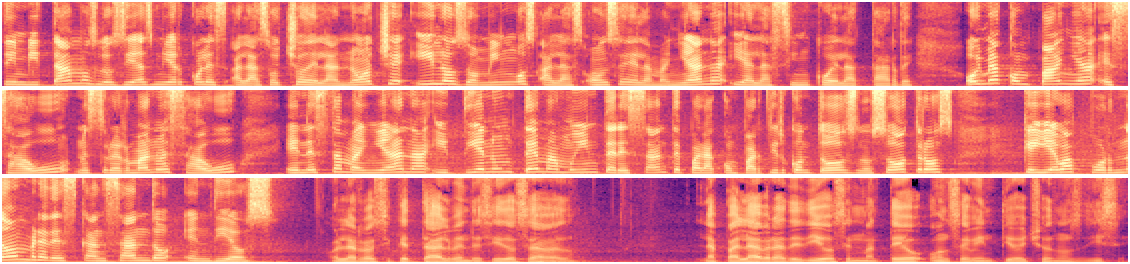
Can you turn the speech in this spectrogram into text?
Te invitamos los días miércoles a las 8 de la noche y los domingos a las 11 de la mañana y a las 5 de la tarde. Hoy me acompaña Esaú, nuestro hermano Esaú, en esta mañana y tiene un tema muy interesante para compartir con todos nosotros que lleva por nombre Descansando en Dios. Hola Rosy, ¿qué tal? Bendecido sábado. La palabra de Dios en Mateo 11:28 nos dice,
